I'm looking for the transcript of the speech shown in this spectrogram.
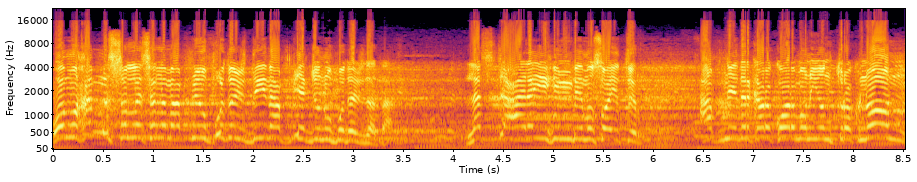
ও মুহাম্মদ আলাইহি সাল্লাম আপনি উপদেশ দিন, আপনি একজন উপদেশদাতা। লাস্তা আলাইহিম বিমুসাইতির। আপনি এদের কারও কর্ম নিয়ন্ত্রক নন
